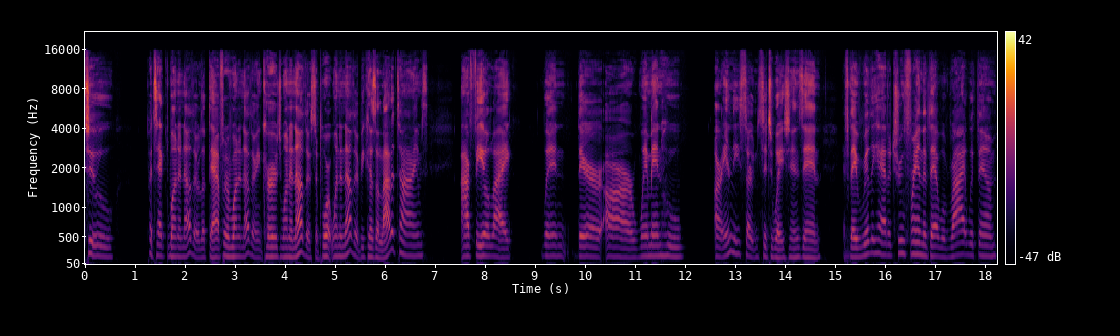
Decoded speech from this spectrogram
to protect one another, look for one another, encourage one another, support one another. Because a lot of times I feel like when there are women who are in these certain situations and if they really had a true friend that that would ride with them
